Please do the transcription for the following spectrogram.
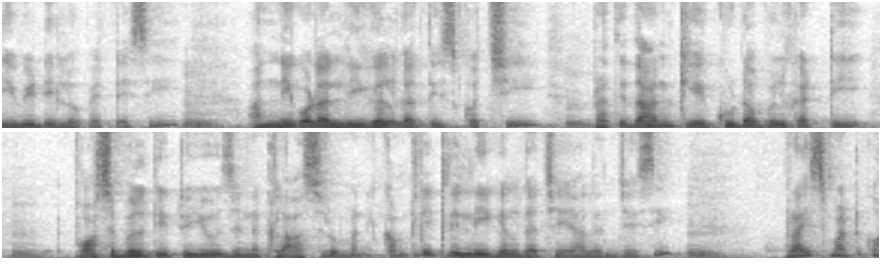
డీవీడీలు పెట్టేసి అన్నీ కూడా లీగల్గా తీసుకొచ్చి ప్రతిదానికి ఎక్కువ డబ్బులు కట్టి possibility to use in a classroom అని కంప్లీట్లీ లీగల్గా చేయాలని చేసి ప్రైస్ మట్టుకు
